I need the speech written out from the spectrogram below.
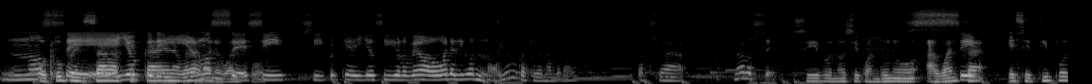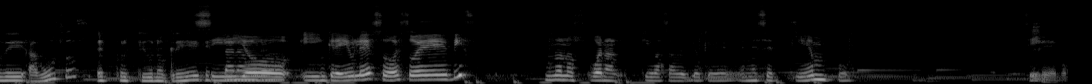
No ¿O tú sé, pensabas que yo estaba creo, enamorada? no Bueno, sé, sí, sí, porque yo si yo lo veo ahora digo, no, yo nunca estuve enamorada. O sea, no lo sé. Sí, pues no, si cuando uno Sí. aguanta ese tipo de abusos es porque uno cree que Sí, yo, increíble eso, eso es beef. Uno nos, bueno, ¿qué iba a saber yo que en ese tiempo? Sí. Sí, po.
